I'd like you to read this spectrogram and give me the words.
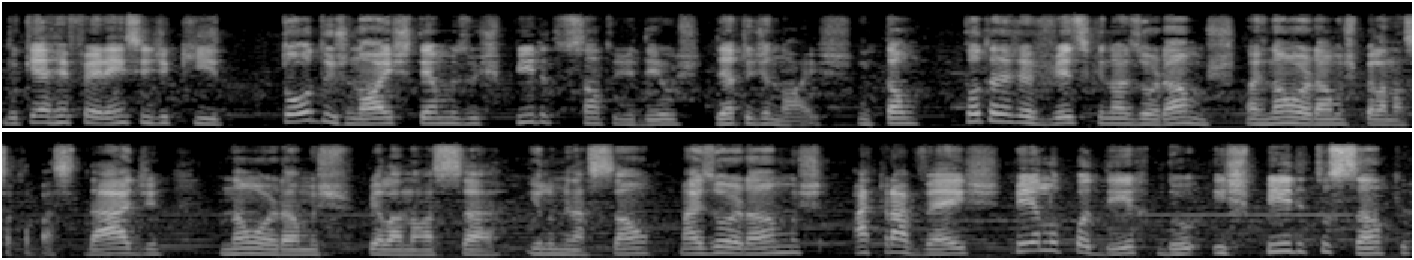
do que a referência de que todos nós temos o Espírito Santo de Deus dentro de nós. Então, todas as vezes que nós oramos, nós não oramos pela nossa capacidade, não oramos pela nossa iluminação, mas oramos através pelo poder do Espírito Santo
